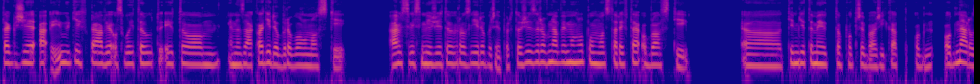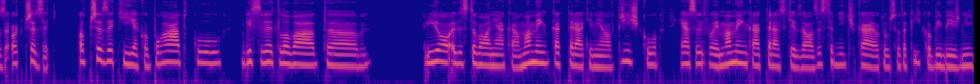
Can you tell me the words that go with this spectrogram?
takže a i u těch právě osvojitelů je to na základě dobrovolnosti. A my si myslím, že je to hrozně dobře, protože zrovna by mohl pomoct tady v té oblasti těm dětem je to potřeba říkat od, od naroze, od převzetí. Od převzetí jako pohádku, vysvětlovat, jo, existovala nějaká maminka, která tě měla v bříšku, já jsem tvoje maminka, která se tě vzala ze srdíčka, jo, to už jsou taky koby běžný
